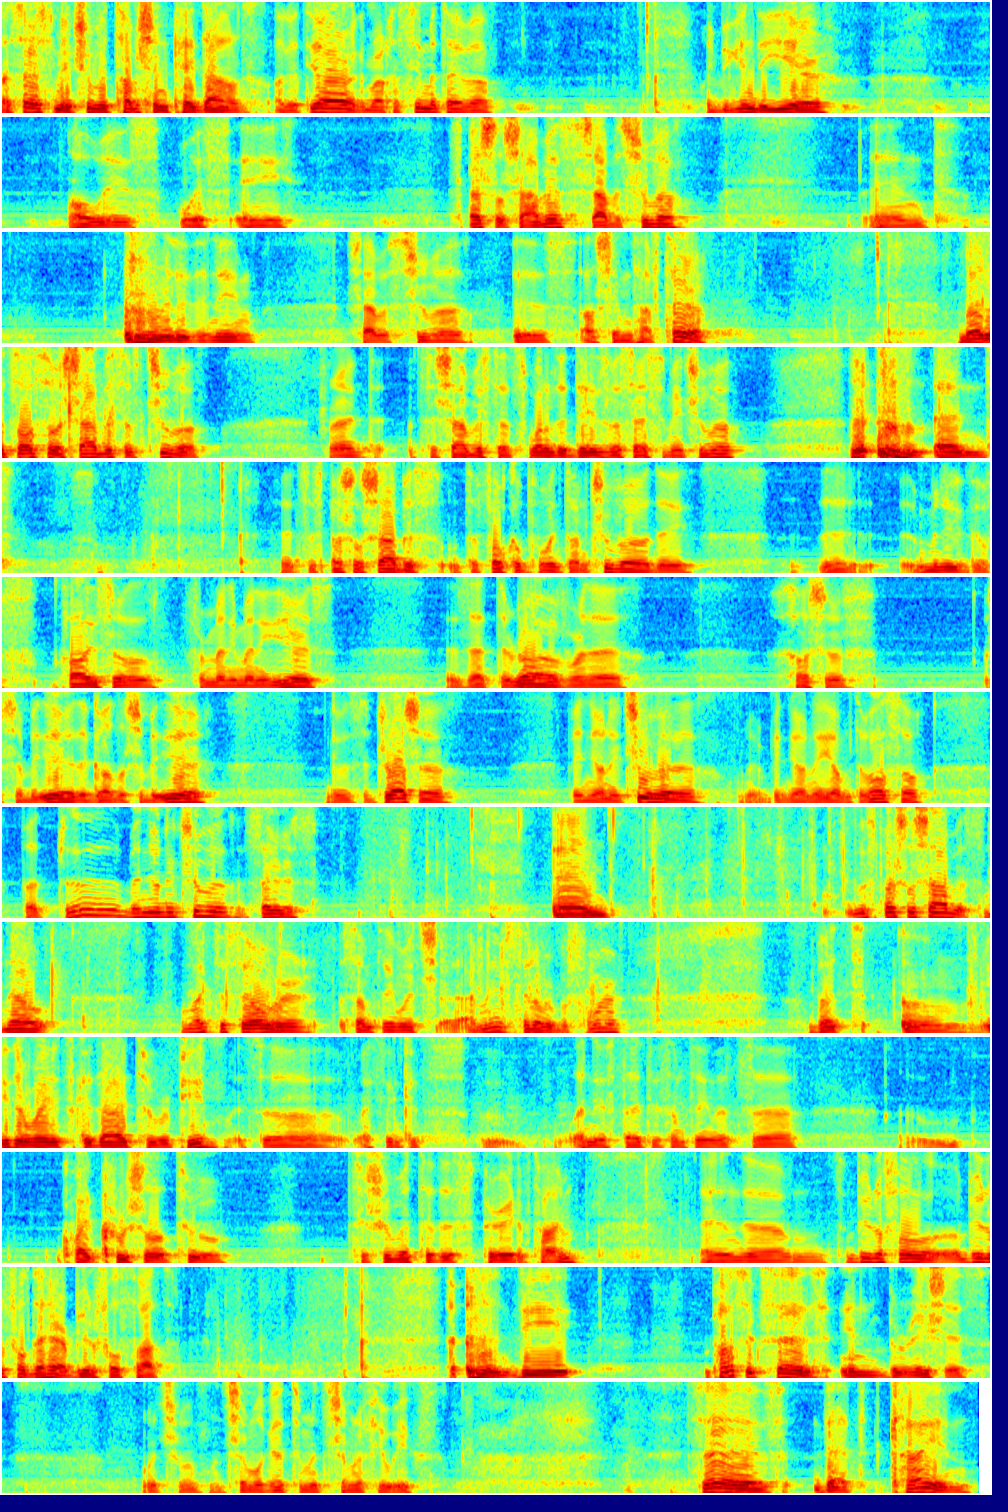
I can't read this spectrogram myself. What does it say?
Aseres Mekshuva Tavshin Pedal, Agat Yor, Agamar Chasimateva. We begin the year always with a special Shabbos, Shabbos Shuva, and really the name Shabbos Shuva is Al Shem. But it's also a Shabbos of Tshuva, right? It's a Shabbos that's one of the days of Aseres Mekshuva. and it's a special Shabbos. It's a focal point on tshuva, the the minig of Klal Yisrael for many many years is that the Rav or the Choshev Shabir, the Gadol Shabir, gives the drasha, Ben Yonei Tshuva, Ben Yonei Yom Tov also, but uh, Ben Yonei Tshuva, Cyrus. And the special Shabbos. Now, I'd like to say over something which I may have said over before, but um, either way, it's kedai to repeat. It's uh, I think it's uh, an is something that's uh, quite crucial to to shuva to this period of time, and um, it's a beautiful, a beautiful deher, beautiful thought. the pasuk says in Bereshis which Hashem will get to Mitzvah in a few weeks. It says that Cain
